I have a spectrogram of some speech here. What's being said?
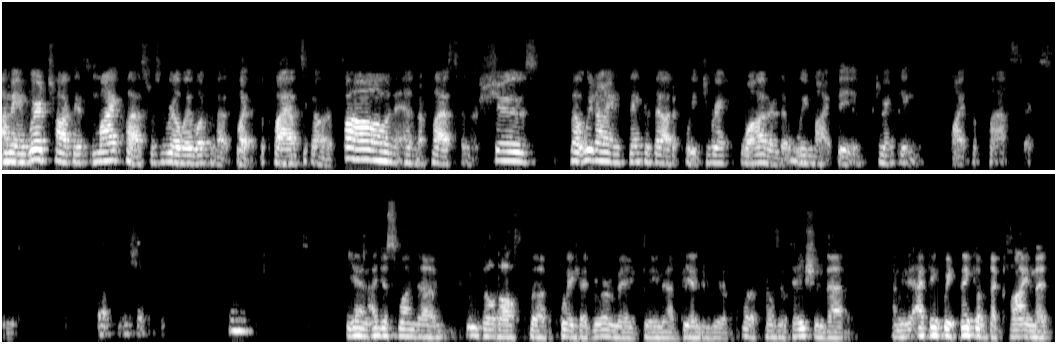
I mean, we're talking, my class was really looking at like the plastic on our phone and the plastic in our shoes, but we don't even think about if we drink water that we might be drinking microplastics. Yeah, and I just wanted to build off the point that you were making at the end of your presentation that, I mean, I think we think of the climate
